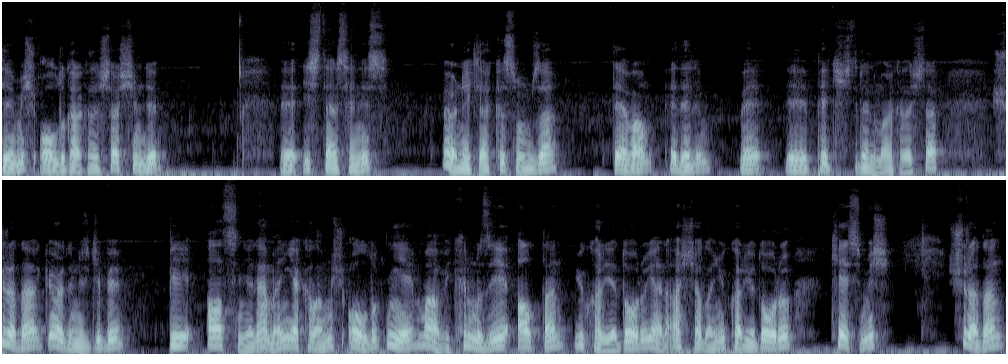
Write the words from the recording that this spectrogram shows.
demiş olduk arkadaşlar. Şimdi e, isterseniz örnekler kısmımıza devam edelim ve e, pekiştirelim arkadaşlar. Şurada gördüğünüz gibi bir al sinyali hemen yakalamış olduk. Niye? Mavi kırmızıyı alttan yukarıya doğru yani aşağıdan yukarıya doğru kesmiş. Şuradan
